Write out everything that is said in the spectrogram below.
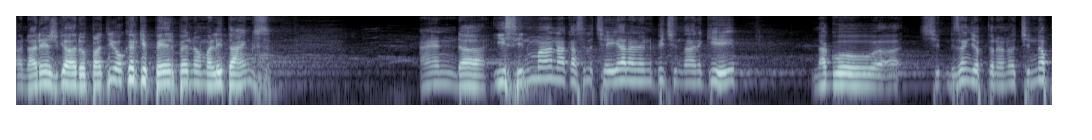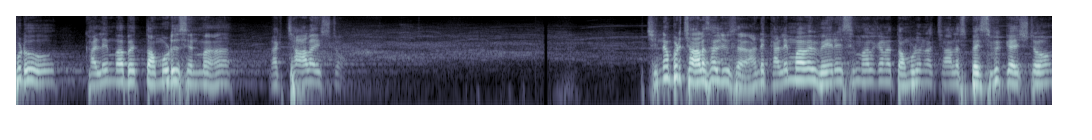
నరేష్ గారు ప్రతి ఒక్కరికి పేరు పేరున మళ్ళీ థ్యాంక్స్ అండ్ uh, ఈ సినిమా నాకు అసలు చేయాలని అనిపించిన దానికి నాకు చి- నిజం చెప్తున్నాను. చిన్నప్పుడు కళ్యాణ్ బాబాయ్ తమ్ముడు సినిమా. నాకు చాలా ఇష్టం. చిన్నప్పుడు చాలాసార్లు చూసా. అంటే కళింబావే వేరే సినిమాల కన్నా తమ్ముడు నాకు చాలా స్పెసిఫిక్గా ఇష్టం.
